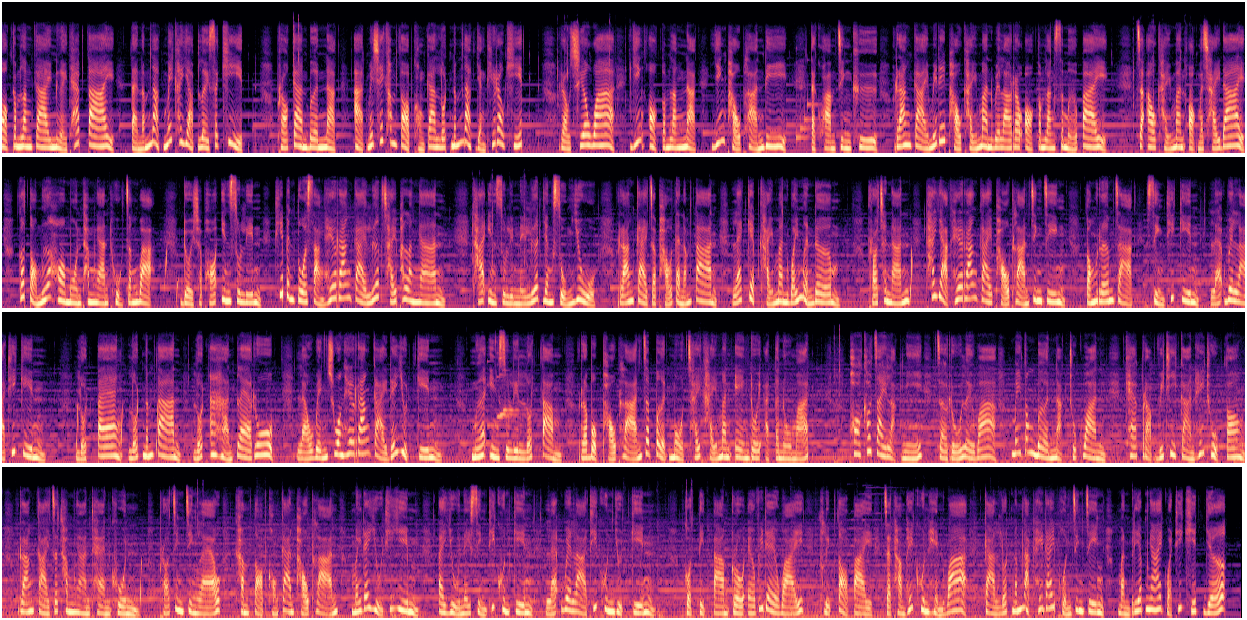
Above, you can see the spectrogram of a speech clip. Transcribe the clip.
ออกกำลังกายเหนื่อยแทบตาย แต่น้ำหนักไม่ขยับเลยสักขีด เพราะการเบิร์นหนักอาจไม่ใช่คำตอบของการลดน้ำหนักอย่างที่เราคิด เราเชื่อว่ายิ่งออกกำลังหนักยิ่งเผาผลาญดี แต่ความจริงคือ ร่างกายไม่ได้เผาไขมันเวลาเราออกกำลังเสมอไป จะเอาไขมันออกมาใช้ได้ ก็ต่อเมื่อฮอร์โมนทำงานถูกจังหวะ โดยเฉพาะอินซูลินที่เป็นตัวสั่งให้ร่างกายเลือกใช้พลังงาน ถ้าอินซูลินในเลือดยังสูงอยู่ ร่างกายจะเผาแต่น้ำตาล และเก็บไขมันไว้เหมือนเดิม เพราะฉะนั้นถ้าอยากให้ร่างกายเผาผลาญจริง ๆ ต้องเริ่มจากสิ่งที่กินและเวลาที่กิน ลดแป้ง ลดน้ำตาล ลดอาหารแปรรูป แล้วเว้นช่วงให้ร่างกายได้หยุดกิน เมื่ออินซูลินลดต่ำ ระบบเผาผลาญจะเปิดโหมดใช้ไขมันเองโดยอัตโนมัติ พอเข้าใจหลักนี้จะรู้เลยว่าไม่ต้องเบิร์นหนักทุกวัน แค่ปรับวิธีการให้ถูกต้อง ร่างกายจะทำงานแทนคุณ เพราะจริง ๆ แล้วคำตอบของการเผาผลาญไม่ได้อยู่ที่ยิม แต่อยู่ในสิ่งที่คุณกิน และเวลาที่คุณหยุดกิน กดติดตาม Grow Everyday ไว้ คลิปต่อไปจะทำให้คุณเห็นว่าการลดน้ำหนักให้ได้ผลจริง ๆ มันเรียบง่ายกว่าที่คิดเยอะ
